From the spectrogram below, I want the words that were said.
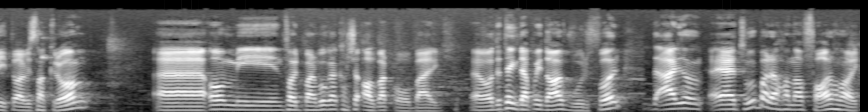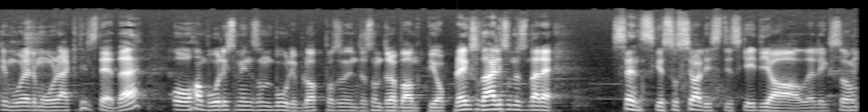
Vite hva vi snakker om. Eh, og min favorittbarnebok er kanskje Albert Aaberg. Uh, og det tenkte jeg på i dag. Hvorfor? Sånn, jeg tror bare han har far, han har ikke en mor, eller moren er ikke til stede. Og han bor liksom i en sånn boligblokk på sånn, sånn drabantbyopplegg. Så det er sånn, det sånn derre svenske sosialistiske idealet, liksom,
